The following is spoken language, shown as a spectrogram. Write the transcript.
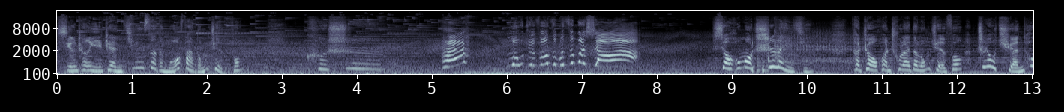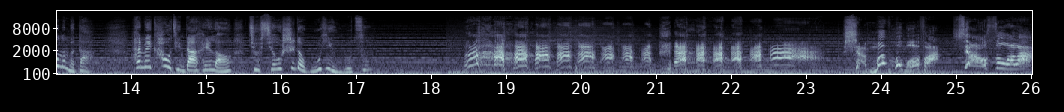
形成一阵金色的魔法龙卷风。可是，小红帽吃了一惊，他召唤出来的龙卷风只有拳头那么大，还没靠近大黑狼就消失的无影无踪。什么破魔法，笑死我了！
